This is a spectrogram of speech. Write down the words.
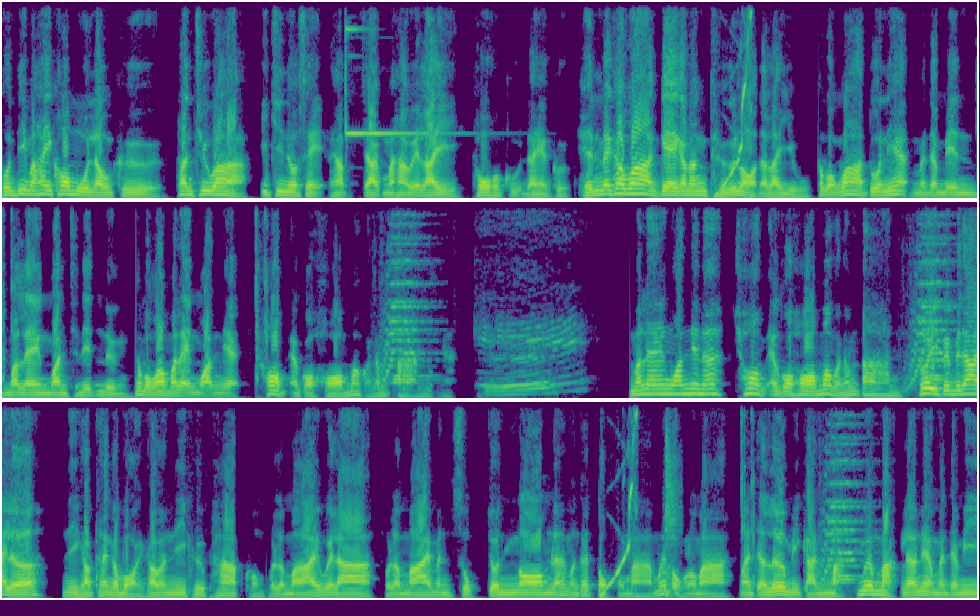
คนที่มาให้ข้อมูลเราคือ ท่านชื่อว่าอิจิโนเซะครับจากมหาวิทยาลัยโทโฮกุไดอากุเห็นไหมครับว่าแกกำลังถือหลอดอะไรอยู่เขาบอกว่าตัวนี้มันจะเป็นแมลงวันชนิดหนึ่งเขาบอกว่าแมลงวันเนี่ยชอบแอลกอฮอล์มากกว่าน้ำตาลอยู่นะ แมลงวันเนี่ยนะชอบแอลกอฮอล์มากกว่าน้ำตาล เฮ้ย เป็นไม่ได้เหรอ นี่ครับท่านก็บอกครับว่านี่คือภาพของผลไม้เวลาผลไม้มันสุกจนงอมแล้วมันก็ตกลงมาเมื่อตกลงมา มันจะเริ่มมีการหมักเมื่อหมักแล้วเนี่ยมันจะมี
